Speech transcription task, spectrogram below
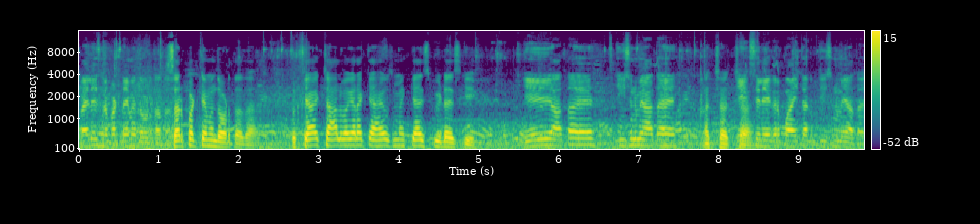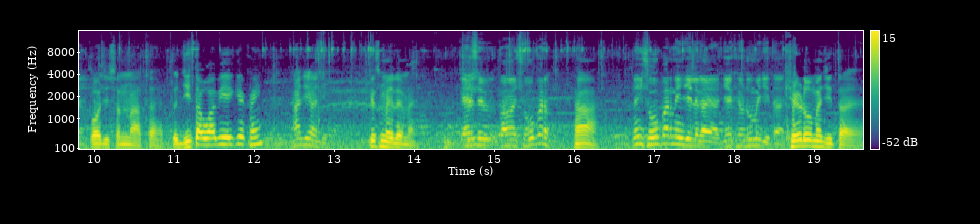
पहले सरपट्टे में दौड़ता था। सरपट्टे में दौड़ता था। तो क्या चाल वगैरह क्या है उसमें? क्या स्पीड है इसकी? ये आता है पोजीशन में आता है। अच्छा एक अच्छा से लेकर पाँच तक पोजीशन में आता है। पोजीशन में आता है। तो जीता हुआ भी है क्या कहीं? हाँ जी हाँ जी। किस मेले में? कैसे वहाँ शो पर? हाँ। नहीं शो पर नहीं ये लगाया ये खेड़ू में जीता है। खेड़ों में जीता है।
